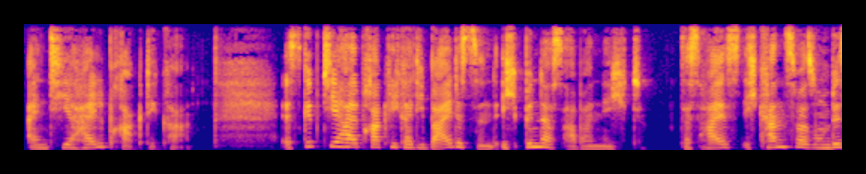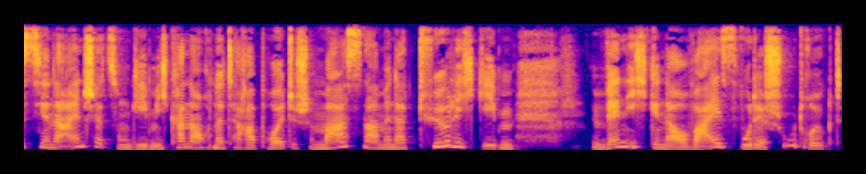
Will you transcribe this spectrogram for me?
ein Tierheilpraktiker. Es gibt Tierheilpraktiker, die beides sind. Ich bin das aber nicht. Das heißt, ich kann zwar so ein bisschen eine Einschätzung geben, ich kann auch eine therapeutische Maßnahme natürlich geben, wenn ich genau weiß, wo der Schuh drückt.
